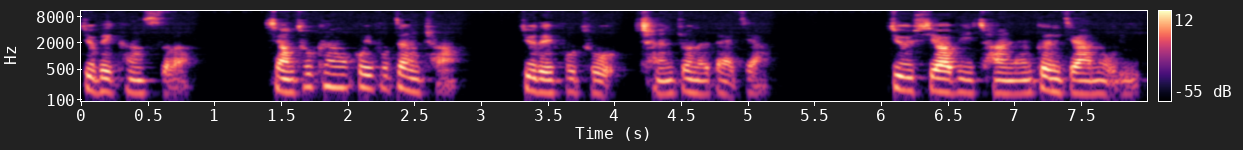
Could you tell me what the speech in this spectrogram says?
就被坑死了，想出坑恢复正常就得付出沉重的代价，就需要比常人更加努力，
